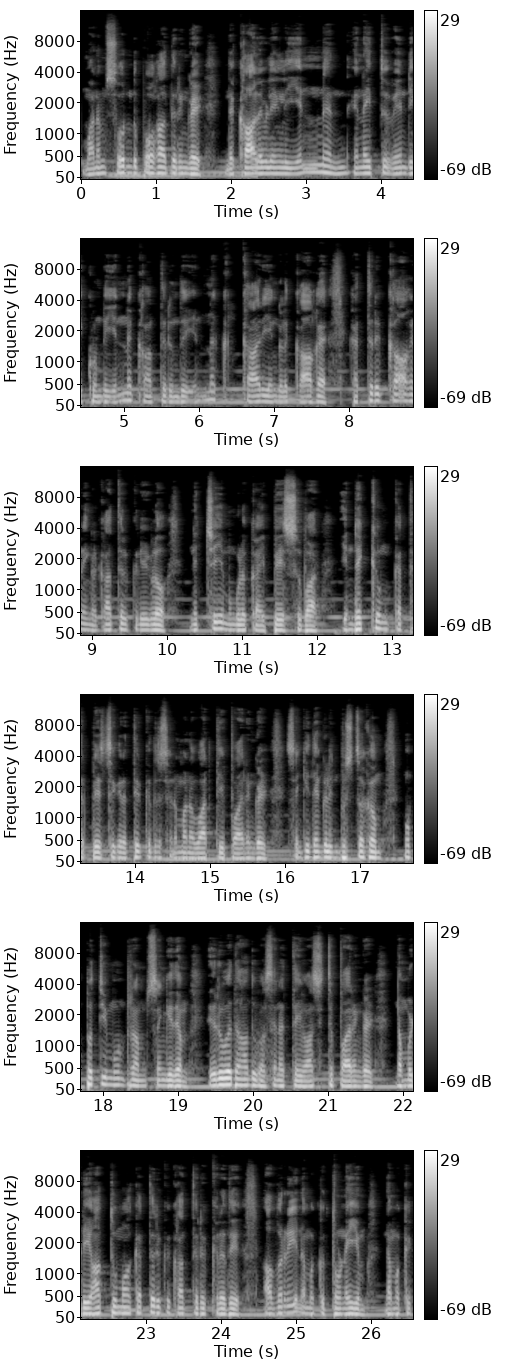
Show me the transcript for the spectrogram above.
மனம் சோர்ந்து போகாதிருங்கள். இந்த காலவெளிகளில் என்ன நினைத்து வேண்டிக் கொண்டு என்ன காத்திருந்து என்ன காரியங்களுக்காக கத்தருக்காக நீங்கள் காத்திருக்கிறீர்களோ நிச்சயம் உங்களுக்காய் பேசுவார். இன்றைக்கும் கத்தர் பேசுகிற தீர்க்க தரிசனமான வார்த்தையை பாருங்கள். சங்கீதங்களின் புஸ்தகம் முப்பத்தி மூன்றாம் சங்கீதம் இருபதாவது வசனத்தை வாசித்து பாருங்கள். நம்முடைய ஆத்துமா கத்தருக்கு காத்திருக்கிறது. அவரே நமக்கு துணையும் நமக்கு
